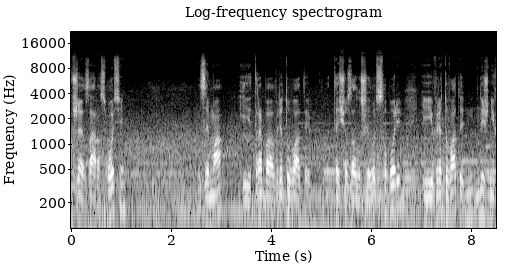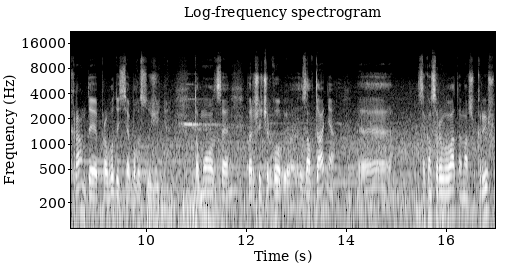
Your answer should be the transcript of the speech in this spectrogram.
вже зараз осінь, зима, і треба врятувати те, що залишилось в соборі, і врятувати нижній храм, де проводиться богослужіння. Тому це першочергове завдання е, законсервувати нашу кришу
